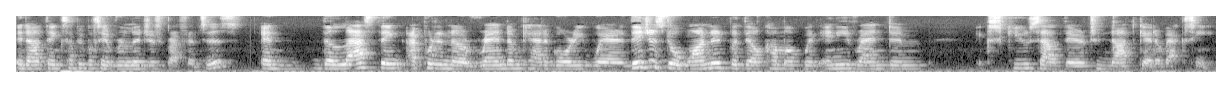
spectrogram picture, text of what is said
And I think some people say religious preferences. And the last thing I put in a random category where they just don't want it, but they'll come up with any random excuse out there to not get a vaccine.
